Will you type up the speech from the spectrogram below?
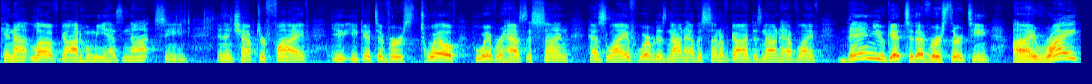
cannot love God, whom he has not seen. And then chapter 5, you, you get to verse 12 whoever has the Son has life, whoever does not have the Son of God does not have life. Then you get to that verse 13 I write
